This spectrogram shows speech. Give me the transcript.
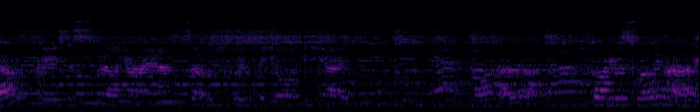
them? Who's just swirling around, so it would be good for your video. Oh, okay, right. God, he was swirling around here too late.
